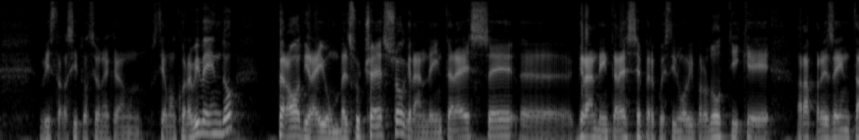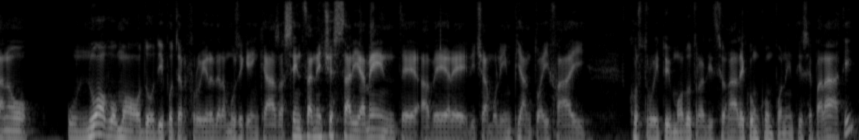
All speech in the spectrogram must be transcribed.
vista la situazione che stiamo ancora vivendo, però direi un bel successo, grande interesse, eh, grande interesse per questi nuovi prodotti che rappresentano un nuovo modo di poter fruire della musica in casa senza necessariamente avere diciamo, l'impianto hi-fi costruito in modo tradizionale con componenti separati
